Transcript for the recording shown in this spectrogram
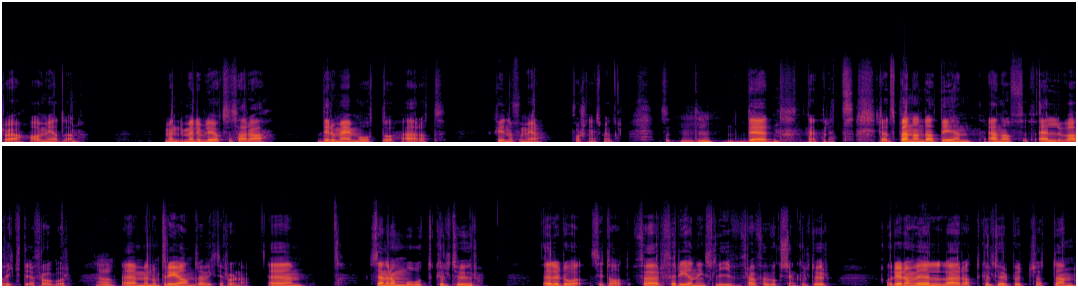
tror jag, av medlen. Men, men det blir också så här, äh, det de är emot då är att kvinnor får mer forskningsmedel. Mhm. Det är rätt, rätt spännande att det är en, en av elva viktiga frågor. Ja. Eh, men de tre andra viktiga frågorna. Ehm, sen är de mot kultur. Eller då citat för föreningsliv framför vuxenkultur. Och det de vill är att kulturbudgeten.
